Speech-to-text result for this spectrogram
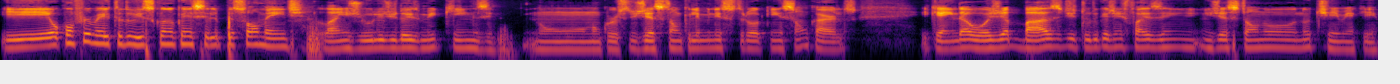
E eu confirmei tudo isso quando eu conheci ele pessoalmente, lá em julho de 2015, num, num curso de gestão que ele ministrou aqui em São Carlos. E que ainda hoje é base de tudo que a gente faz em, em gestão no, no time aqui.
